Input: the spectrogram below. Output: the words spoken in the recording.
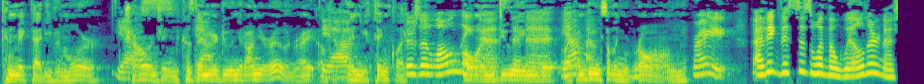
can make that even more Yes. challenging because then Yeah. you're doing it on your own right Of- Yeah. and you think like There's a loneliness oh i'm doing it it. like i'm doing something wrong Right. I think this is when the wilderness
